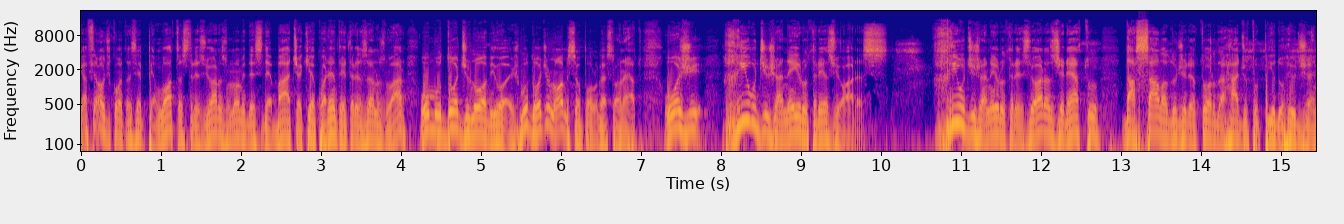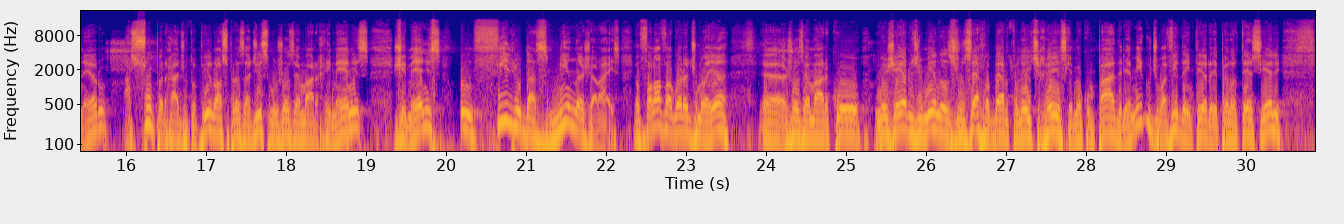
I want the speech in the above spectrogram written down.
afinal de contas é Pelotas 13 horas, o nome desse debate aqui há 43 anos no ar, ou mudou de nome hoje? Mudou de nome, seu Paulo Gastão Neto. Hoje, Rio de Janeiro, 13 horas. Rio de Janeiro, 13 horas, direto da sala do diretor da Rádio Tupi do Rio de Janeiro, a Super Rádio Tupi, nosso prezadíssimo Josemar Jimenez, Jimenez, um filho das Minas Gerais. Eu falava agora de manhã, eh, Josemar, com o engenheiro de Minas, José Roberto Leite Reis, que é meu compadre, amigo de uma vida inteira, pelotense ele,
